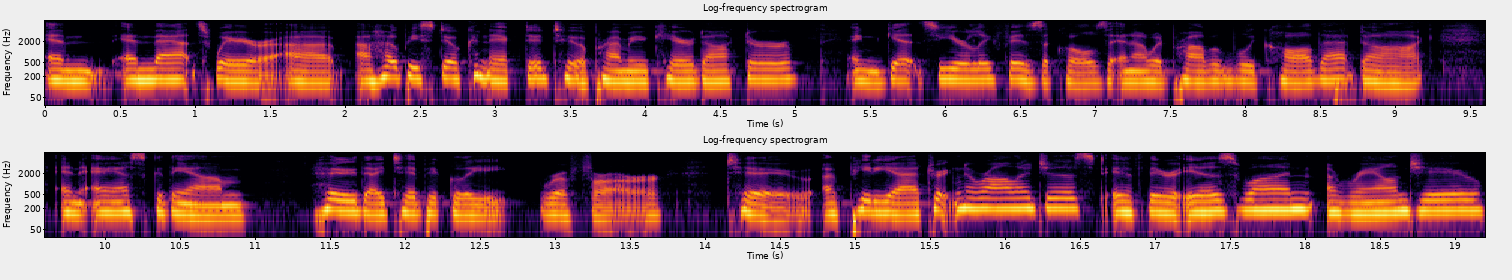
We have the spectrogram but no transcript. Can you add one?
and and that's where uh, I hope he's still connected to a primary care doctor and gets yearly physicals. And I would probably call that doc and ask them who they typically refer to a pediatric neurologist if there is one around you.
